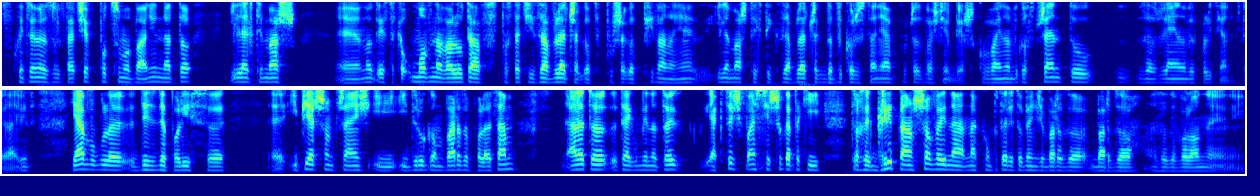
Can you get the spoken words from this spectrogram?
w końcowym rezultacie, w podsumowaniu na to, ile ty masz E, no to jest taka umowna waluta w postaci zawleczek od puszek od piwa, no nie? Ile masz tych, tych zawleczek do wykorzystania podczas właśnie, wiesz, kupowania nowego sprzętu, zatrudniania nowych policjantów i tak dalej. Więc ja w ogóle This the Police e, i pierwszą część i, i drugą bardzo polecam, ale to, tak jak mówię, no to jest, jak ktoś właśnie szuka takiej trochę gry planszowej na, na komputery, to będzie bardzo, bardzo zadowolony.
